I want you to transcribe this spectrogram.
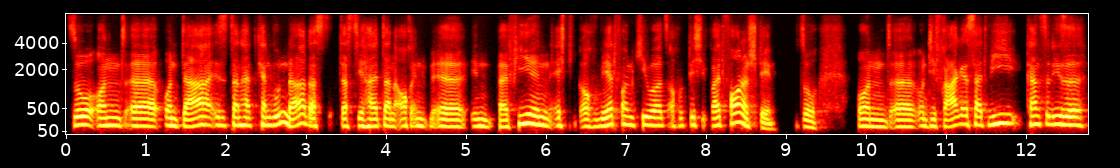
so und äh, und da ist es dann halt kein Wunder, dass dass die halt dann auch in, äh, in bei vielen echt auch wertvollen Keywords auch wirklich weit vorne stehen, so und äh, und die Frage ist halt, wie kannst du diese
